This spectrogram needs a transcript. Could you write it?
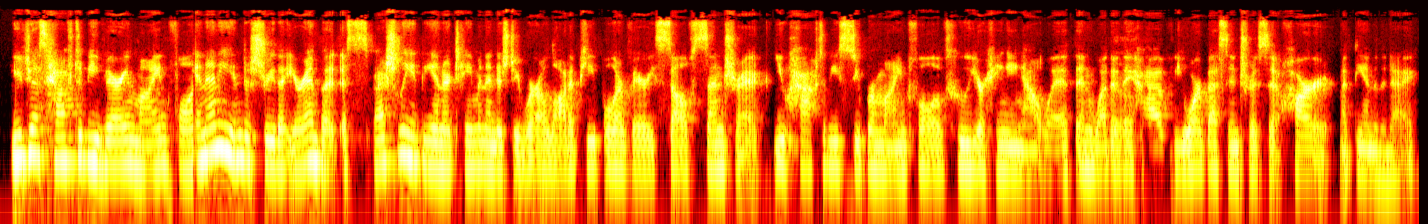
you just have to be very mindful in any industry that you're in, but especially in the entertainment industry where a lot of people are very self centric. You have to be super mindful of who you're hanging out with and whether yeah. they have your best interests at heart at the end of the day.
